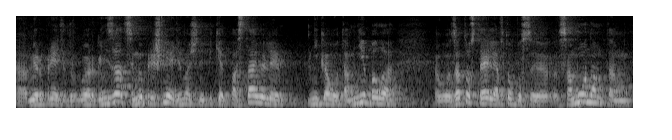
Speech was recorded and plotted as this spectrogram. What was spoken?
Э, мероприятие другой организации. Мы пришли, одиночный пикет поставили, никого там не было. Вот, зато стояли автобусы с ОМОНом, там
